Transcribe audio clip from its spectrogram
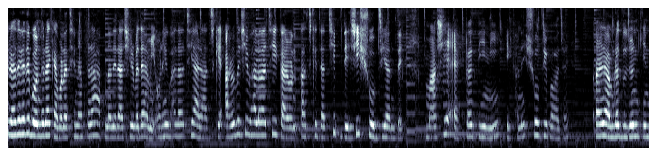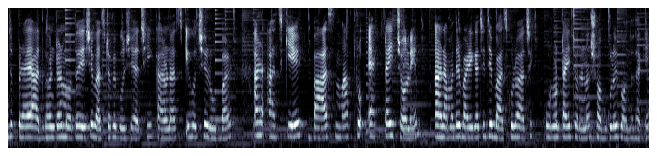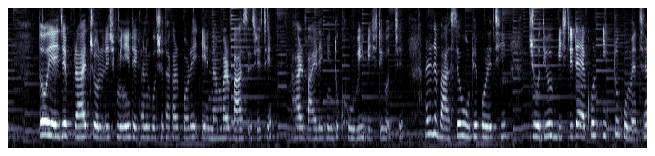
রাধে রাধে বন্ধুরা, কেমন আছেন আপনারা? আপনাদের আশীর্বাদে আমি অনেক ভালো আছি আর আজকে আরও বেশি ভালো আছি কারণ আজকে যাচ্ছি দেশি সবজি আনতে। মাসে একটা দিনই এখানে সবজি পাওয়া যায়। আর আমরা দুজন কিন্তু প্রায় আধ ঘণ্টার মতো এসে বাস স্টপে বসে আছি কারণ আজকে হচ্ছে রোববার। আর আজকে বাস মাত্র একটাই চলে। আর আমাদের বাড়ির কাছে যে বাসগুলো আছে কোনোটাই চলে না, সবগুলোই বন্ধ থাকে। তো এই যে প্রায় চল্লিশ মিনিট এখানে বসে থাকার পরে এ নাম্বার বাস এসেছে। আর বাইরে কিন্তু খুবই বৃষ্টি হচ্ছে। আর এই যে বাসেও উঠে পড়েছি, যদিও বৃষ্টিটা এখন একটু কমেছে।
